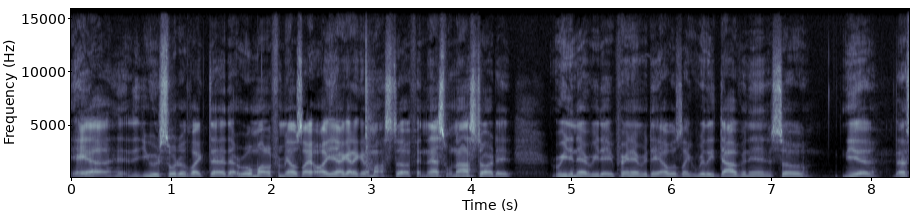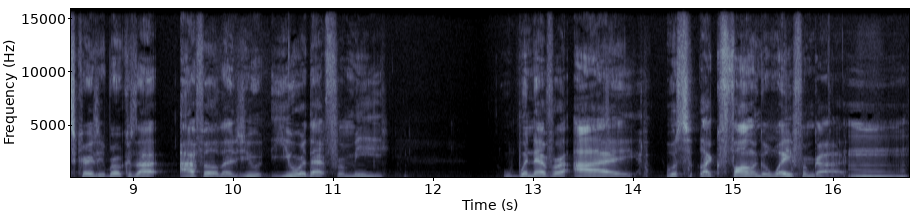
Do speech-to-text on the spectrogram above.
yeah, you were sort of like that that role model for me. I was like, oh yeah, I gotta get on my stuff, and that's when I started reading every day, praying every day. I was like really diving in. So yeah, That's crazy, bro. Because I I felt that you you were that for me. Whenever I was like falling away from God. Mm.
